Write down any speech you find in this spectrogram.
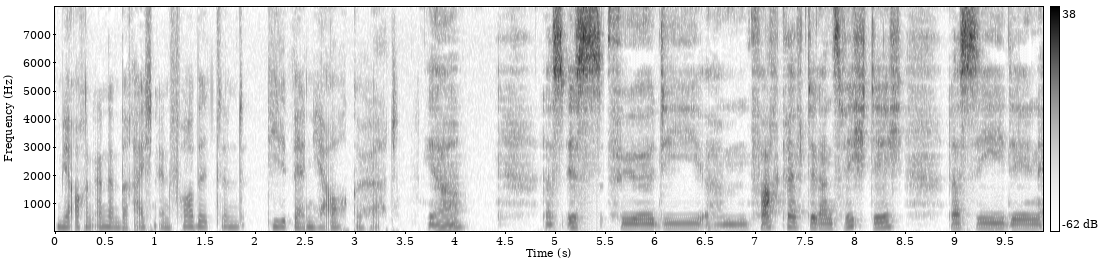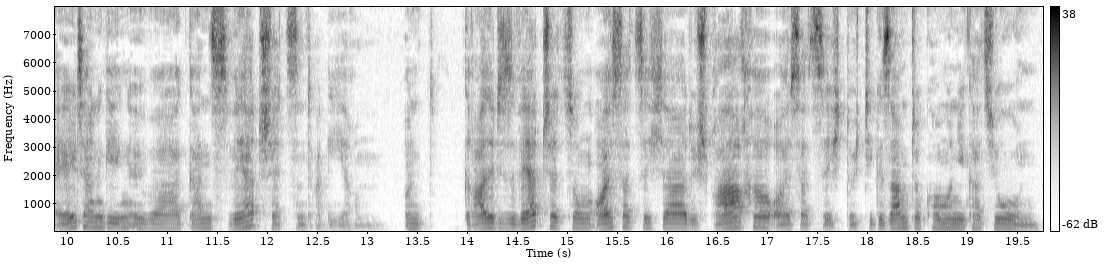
mir auch in anderen Bereichen ein Vorbild sind, die werden hier auch gehört. Ja, das ist für die ähm, Fachkräfte ganz wichtig, dass sie den Eltern gegenüber ganz wertschätzend agieren. Und gerade diese Wertschätzung äußert sich ja durch Sprache, äußert sich durch die gesamte Kommunikation.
